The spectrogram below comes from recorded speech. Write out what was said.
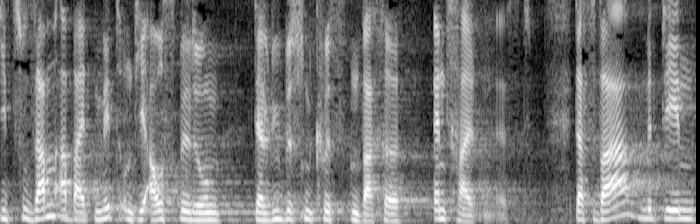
die Zusammenarbeit mit und die Ausbildung der libyschen Küstenwache enthalten ist. Das war mit den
